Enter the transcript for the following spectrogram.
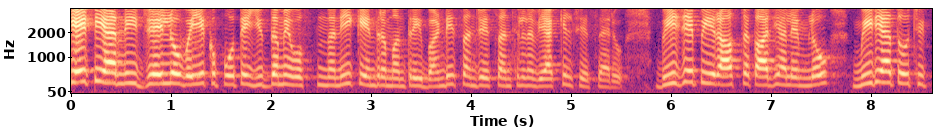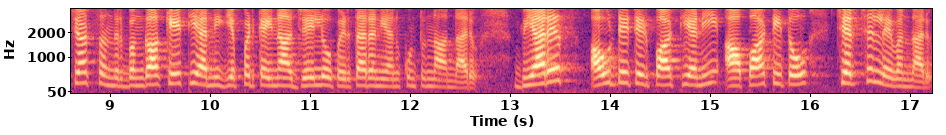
కేటీఆర్ని జైల్లో వేయకపోతే యుద్ధమే వస్తుందని కేంద్ర మంత్రి బండి సంజయ్ సంచలన వ్యాఖ్యలు చేశారు. బీజేపీ రాష్ట్ర కార్యాలయంలో మీడియాతో చిట్చాట్ సందర్భంగా కేటీఆర్ని ఎప్పటికైనా జైల్లో పెడతారని అనుకుంటున్నా అన్నారు. బీఆర్ఎస్ అవుట్డేటెడ్ పార్టీ అని ఆ పార్టీతో చర్చలు లేవన్నారు.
